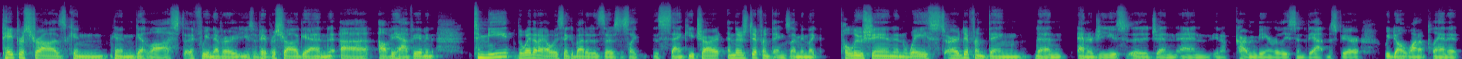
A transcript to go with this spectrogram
paper straws can can get lost if we never use a paper straw again. Uh, i'll be happy. I mean to me the way that i always think about it is there's this like this sankey chart and there's different things. I mean like pollution and waste are a different thing than energy usage and and you know carbon being released into the atmosphere. We don't want a planet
